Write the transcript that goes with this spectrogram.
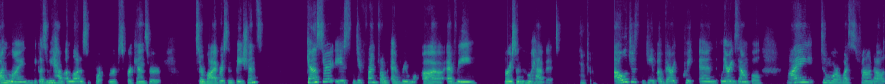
online because we have a lot of support groups for cancer survivors and patients. Cancer is different from every uh, every person who have it. Okay. I will just give a very quick and clear example. My tumor was found out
